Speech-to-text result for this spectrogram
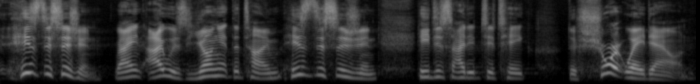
his decision, right? I was young at the time. His decision, he decided to take the short way down.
